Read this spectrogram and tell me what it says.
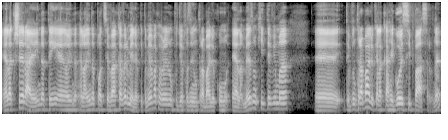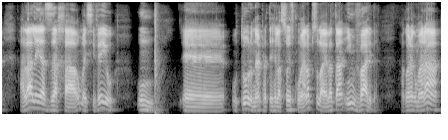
ela que cheirar, ainda tem, ela ainda pode ser vaca vermelha, porque também a vaca vermelha não podia fazer um trabalho com ela, mesmo que teve uma é, teve um trabalho que ela carregou esse pássaro, né? Alá zahar, mas se veio um é, o touro, né, para ter relações com ela, psula, ela está inválida. Agora a Gamara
